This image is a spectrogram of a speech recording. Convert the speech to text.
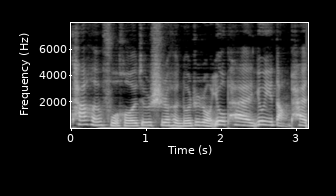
他很符合，就是很多这种右派右翼党派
